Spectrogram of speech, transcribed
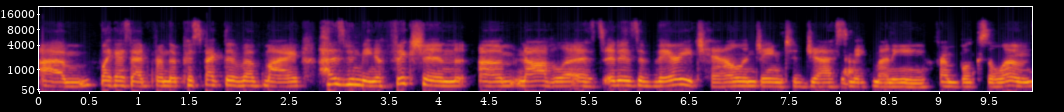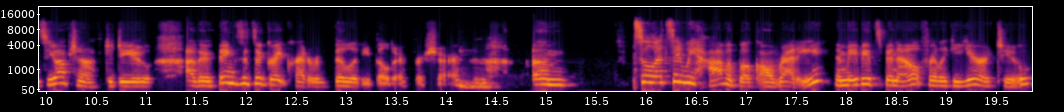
um, like I said, from the perspective of my husband being a fiction um, novelist, it is very challenging to just yeah. make money from books alone. So you often have to do other things. It's a great credibility builder for sure. Mm-hmm. Um, so let's say we have a book already and maybe it's been out for like a year or two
